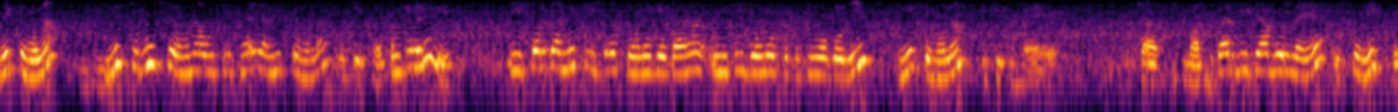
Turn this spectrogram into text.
नित्य होना, नित्य रूप से होना उचित है या नित्य होना उचित है? समझे लगेगी? ईश्वर का नित्य ईश्वर होने के कारण उनकी दोनों प्रकृतियों को भी नित्य होना उचित है। अच्छा भाष्यकार भी क्या बोल रहे हैं? इसको नित्य।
